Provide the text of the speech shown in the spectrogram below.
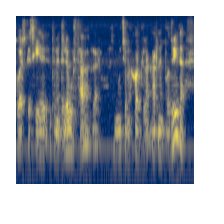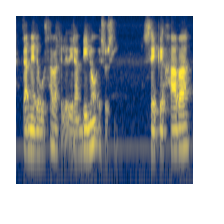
pues que sí, evidentemente le gustaba, claro, es mucho mejor que la carne podrida. También le gustaba que le dieran vino, eso sí, se quejaba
